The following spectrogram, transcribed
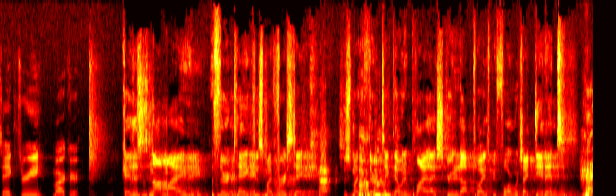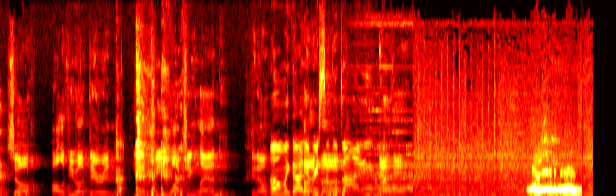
Take three, marker. Okay, this is not my third take. This is my first take. This is my third take. That would imply that I screwed it up twice before, which I didn't. So, all of you out there in EMG watching land, you know. Oh my god, every I'm, single uh, time. Debbie. Oh!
